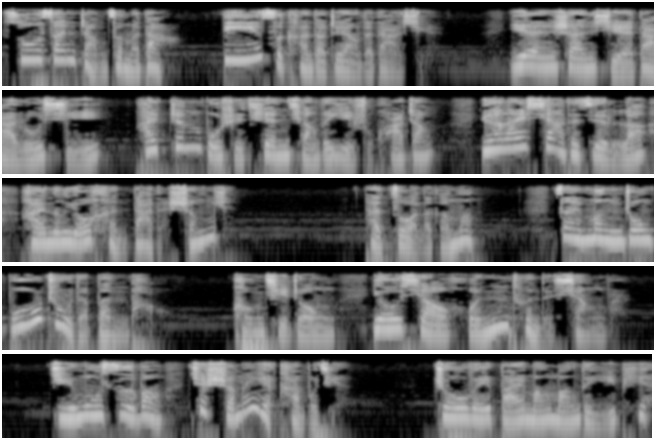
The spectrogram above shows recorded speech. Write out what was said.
苏三长这么大，第一次看到这样的大雪，燕山雪大如席，还真不是牵强的艺术夸张。原来下得紧了，还能有很大的声音。他做了个梦，在梦中不住的奔跑，空气中有小馄饨的香味儿，举目四望却什么也看不见，周围白茫茫的一片。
